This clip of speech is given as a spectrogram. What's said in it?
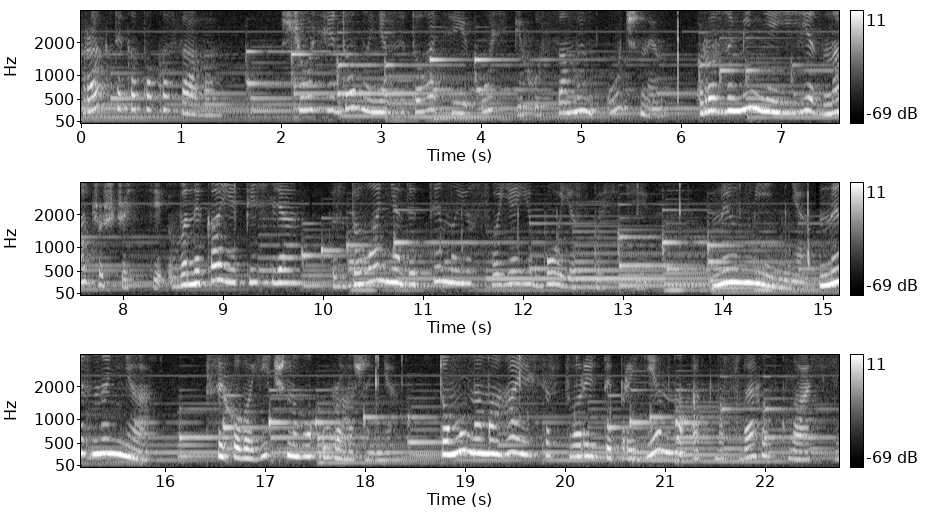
Практика показала, що усвідомлення ситуації успіху самим учнем, розуміння її значущості виникає після здолання дитиною своєї боязкості, невміння, незнання, психологічного ураження. Тому намагаюся створити приємну атмосферу в класі.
